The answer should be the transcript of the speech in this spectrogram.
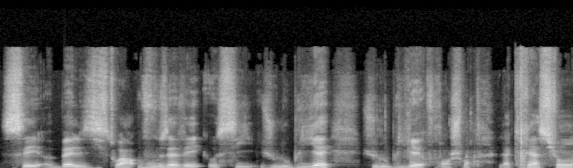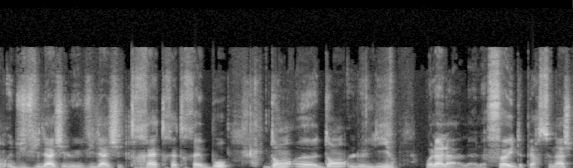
ces belles histoires. Vous avez aussi, je l'oubliais, je l'oubliais franchement, la création du village. Et le village est très très très beau dans, dans le livre. Voilà la, feuille de personnage.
